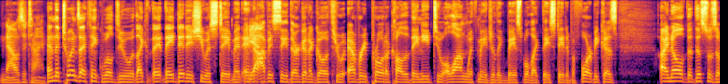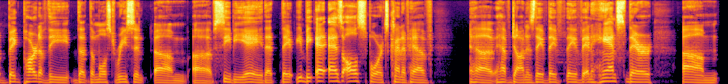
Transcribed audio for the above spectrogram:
now is the time. And the Twins, I think, will do like they, they did issue a statement, and Yeah. obviously they're going to go through every protocol that they need to, along with Major League Baseball, like they stated before, because I know that this was a big part of the the, the most recent um, uh, CBA that they, as all sports kind of have uh, have done, is they've they've they've enhanced their um,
